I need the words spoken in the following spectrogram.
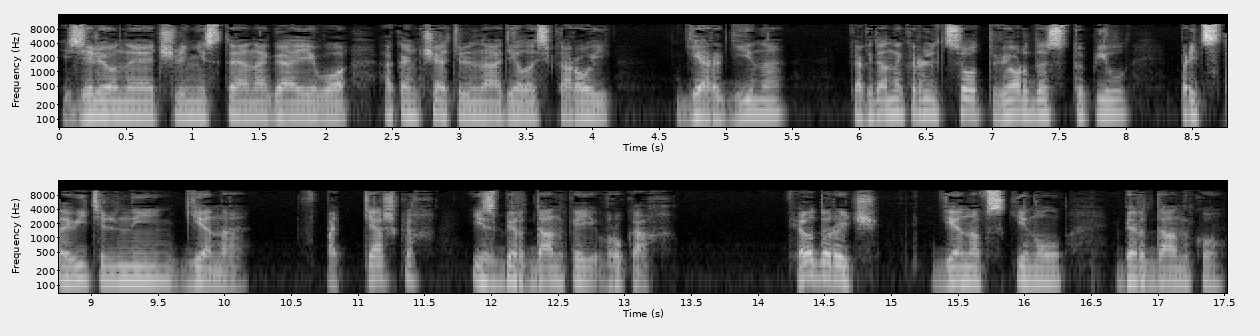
зеленая членистая нога его окончательно оделась корой, Георгина когда на крыльцо твердо ступил представительный Гена в подтяжках и с берданкой в руках. «Федорыч!» — Гена вскинул берданку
